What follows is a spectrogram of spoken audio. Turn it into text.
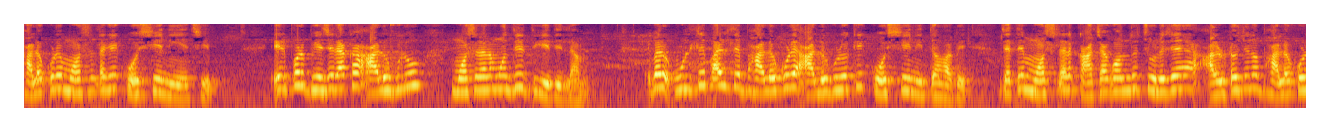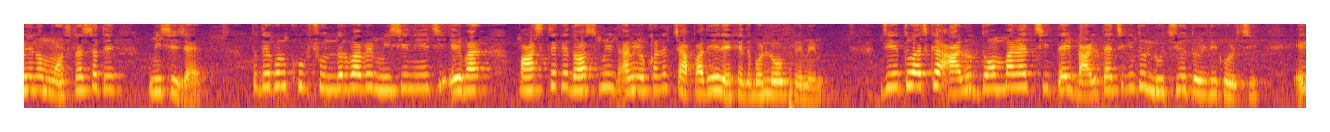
ভালো করে মশলাটাকে কষিয়ে নিয়েছি। এরপর ভেজে রাখা আলুগুলো মশলার মধ্যে দিয়ে দিলাম। এবার উল্টে পাল্টে ভালো করে আলুগুলোকে কষিয়ে নিতে হবে, যাতে মশলার কাঁচা গন্ধ চলে যায় আলুটাও যেন ভালো করে যেন মশলার সাথে মিশে যায়। তো দেখুন, খুব সুন্দরভাবে মিশিয়ে নিয়েছি। এবার পাঁচ থেকে দশ মিনিট আমি ওখানে চাপা দিয়ে রেখে দেবো লো ফ্লেমে। যেহেতু আজকে আলুর দম বানাচ্ছি, তাই বাড়িতে আছে কিন্তু লুচিও তৈরি করছি। এই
